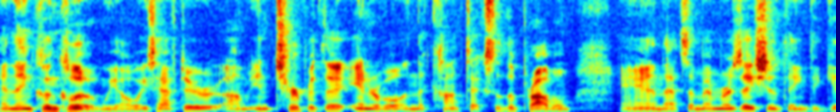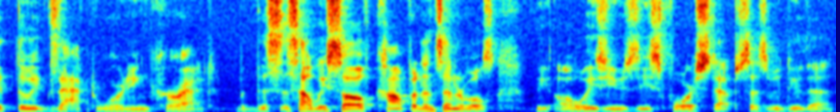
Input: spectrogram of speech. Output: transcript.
And then conclude. We always have to um, interpret the interval in the context of the problem, and that's a memorization thing to get the exact wording correct. But this is how we solve confidence intervals. We always use these four steps as we do that.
